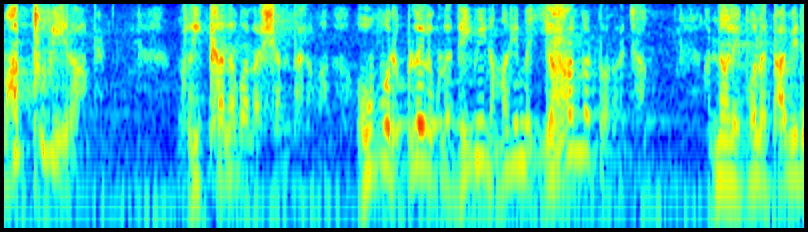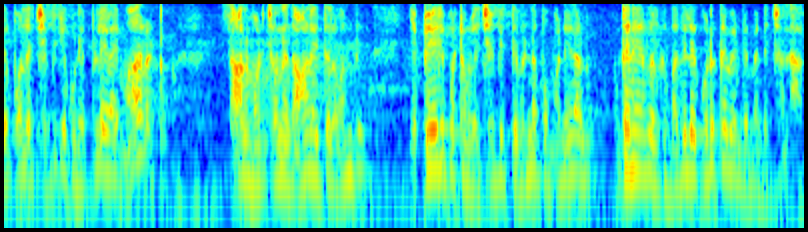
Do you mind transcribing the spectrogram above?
மாற்றுவீராக. ரிகலபல சந்தரமா. ஒவ்வொரு பிள்ளைகளுக்குள்ள தெய்வீக மகிமை இறங்கட்டும் ராஜா. அண்ணாலை போல தாவீதை போல செபிக்கக்கூடிய பிள்ளைகளை மாறட்டும். சால்மான் சொன்ன இந்த ஆலயத்தில் வந்து எப்பேறிப்பட்டவங்களை செபித்து விண்ணப்பம் பண்ணினாலும் உடனே அவர்களுக்கு பதிலே கொடுக்க வேண்டும் என்று சொன்னார்.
